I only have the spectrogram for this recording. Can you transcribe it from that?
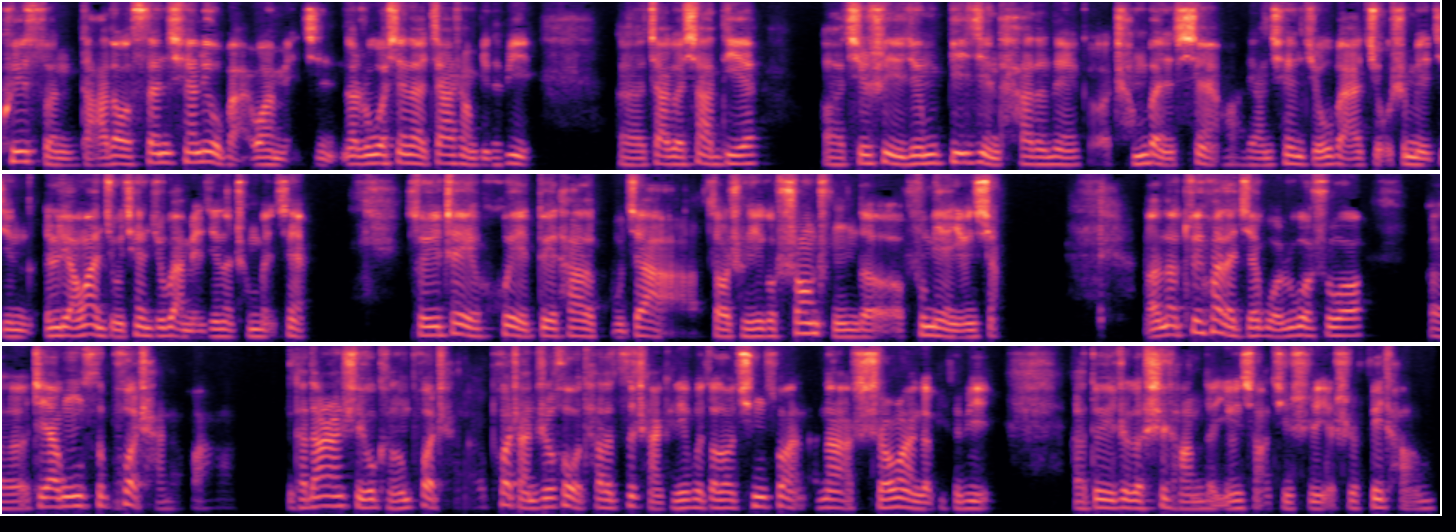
亏损达到三千六百万美金。那如果现在加上比特币呃价格下跌，呃，其实已经逼近它的那个成本线啊，两千九百九十美金的两万九千九百美金的成本线，所以这会对它的股价造成一个双重的负面影响。啊，那最坏的结果，如果说呃这家公司破产的话，它当然是有可能破产的。破产之后，它的资产肯定会遭到清算的。那十二万个比特币，啊，对于这个市场的影响其实也是非常，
